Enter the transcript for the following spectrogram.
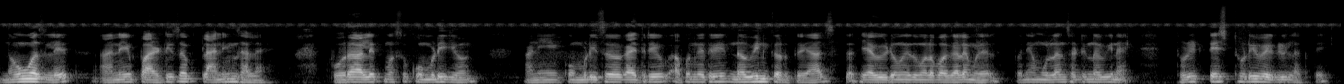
नऊ वाजलेत आणि पार्टीचं प्लॅनिंग झालं आहे पोरं आलेत मस्त कोंबडी घेऊन. आणि कोंबडीचं काहीतरी आपण काहीतरी नवीन करतो आहे आज. तर या व्हिडिओमध्ये तुम्हाला बघायला मिळेल. पण या मुलांसाठी नवीन आहे. थोडी टेस्ट थोडी वेगळी लागते.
